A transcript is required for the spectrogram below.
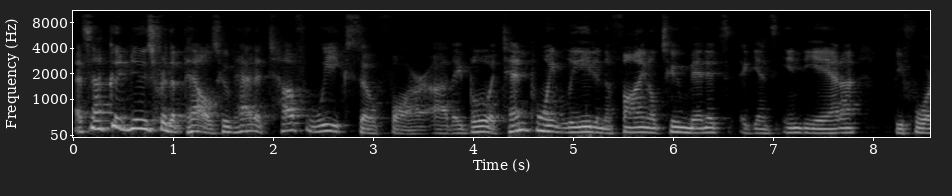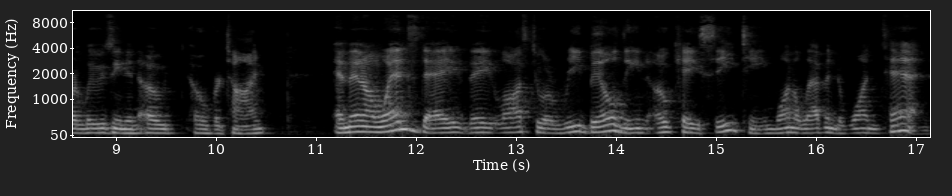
That's not good news for the Pels, who've had a tough week so far. Uh, they blew a 10 point lead in the final two minutes against Indiana before losing in o- overtime. And then on Wednesday, they lost to a rebuilding OKC team, 111 to 110.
